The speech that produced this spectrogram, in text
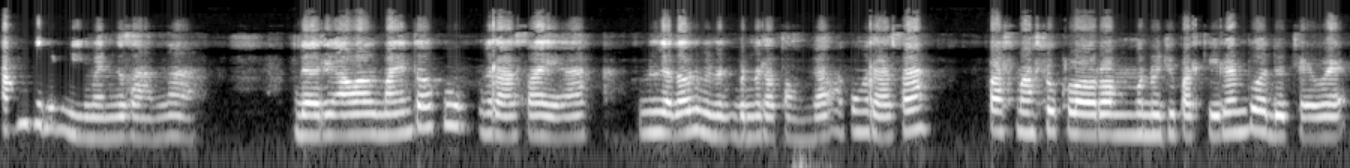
aku sering nih main ke sana. Dari awal main tuh aku ngerasa ya nggak tahu bener bener atau enggak aku ngerasa pas masuk lorong menuju parkiran tuh ada cewek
